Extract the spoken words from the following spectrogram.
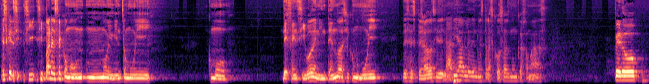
Es que sí, sí, sí parece como un, un movimiento muy como defensivo de Nintendo, así como muy desesperado, así de nadie hable de nuestras cosas nunca jamás. Pero,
